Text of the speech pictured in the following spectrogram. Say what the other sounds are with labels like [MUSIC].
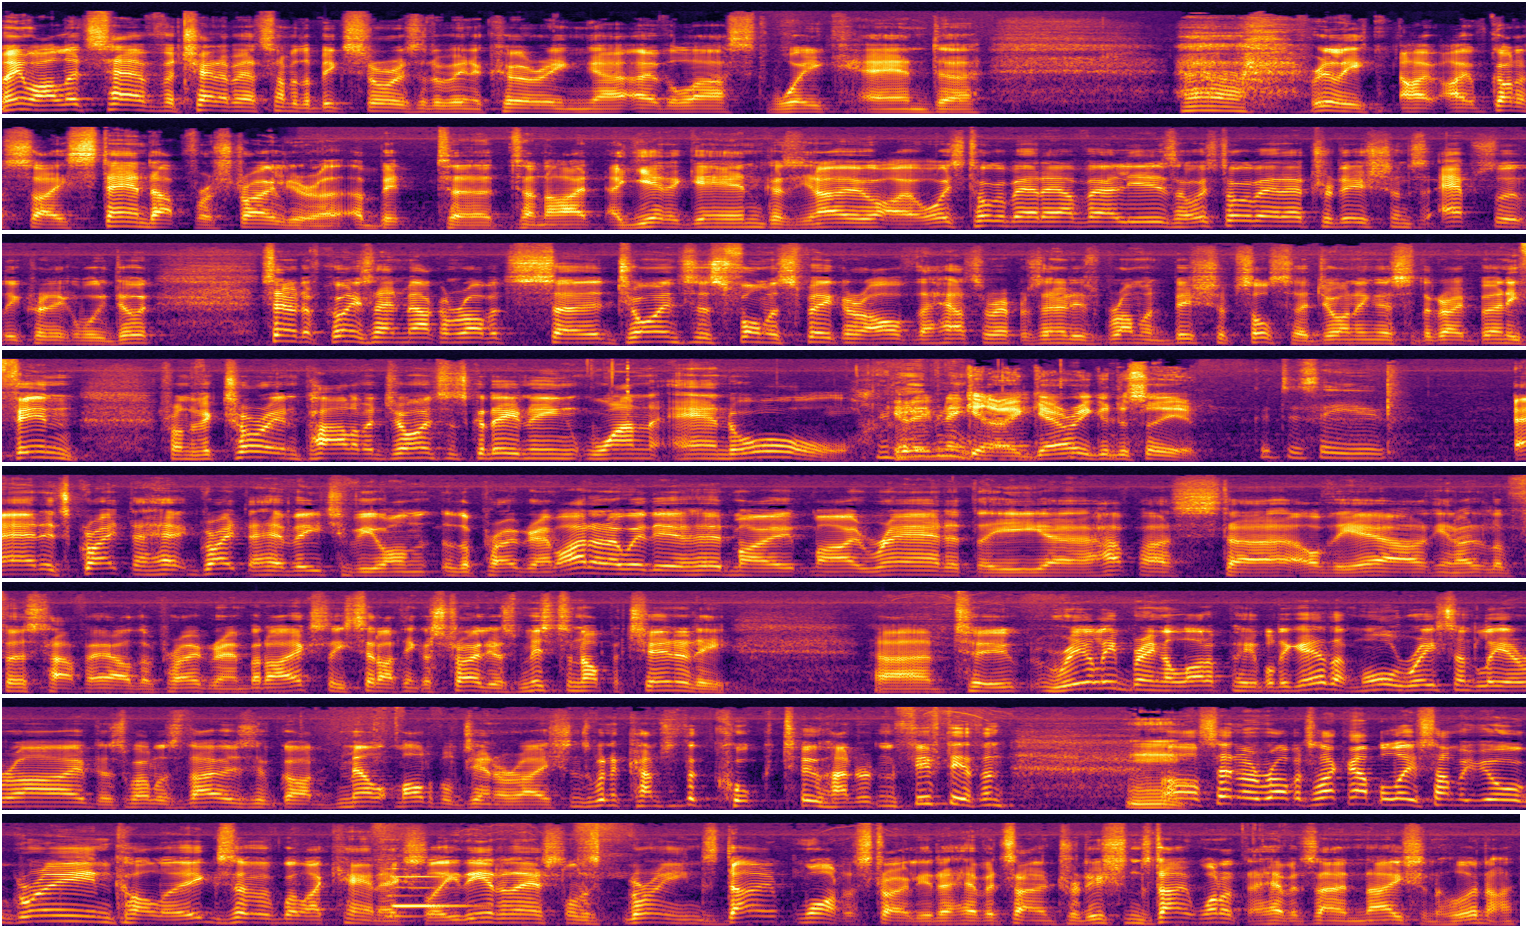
Meanwhile, let's have a chat about some of the big stories that have been occurring uh, over the last week. And uh, uh, [SIGHS] really, I, have got to say, stand up for Australia a, a bit uh, tonight, uh, yet again, because, you know, I always talk about our values, I always talk about our traditions, absolutely critical we do it. Senator of Queensland Malcolm Roberts uh, joins us, former Speaker of the House of Representatives Bronwyn Bishops. Also joining us, the great Bernie Finn from the Victorian Parliament joins us. Good evening, one and all. Good, Good evening. G'day, Gary. Good to see you. Good to see you. And it's great to have great to have each of you on the program. I don't know whether you heard my, my rant at the uh, half past uh, of the hour, you know, the first half hour of the program. But I actually said I think Australia's missed an opportunity uh, to really bring a lot of people together, more recently arrived, as well as those who've got multiple generations. When it comes to the Cook 250th, and Mm. Well, Senator Roberts, I can't believe some of your Green colleagues, well, I can actually, the internationalist Greens don't want Australia to have its own traditions, don't want it to have its own nationhood. I,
